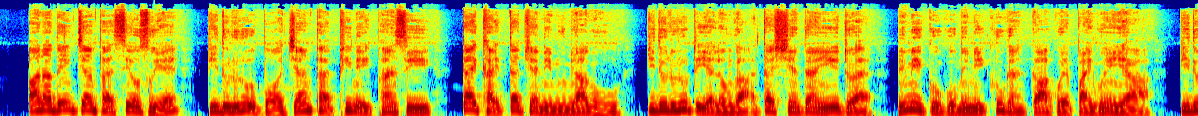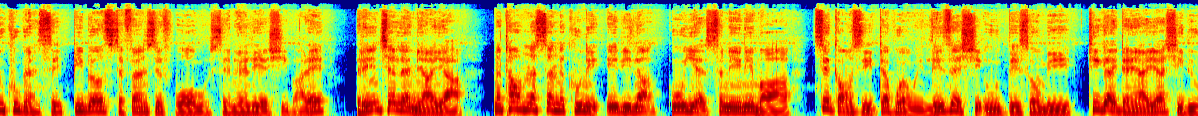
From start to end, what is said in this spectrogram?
။အာဏာသိမ်းအကြမ်းဖက်စစ်အုပ်စုရဲ့ပြည်သူလူထုအပေါ်အကြမ်းဖက်ဖိနှိပ်ဖန်ဆီးတိုက်ခိုက်တပ်ဖြတ်နေမှုများကိုပြည်သူလူထုတရက်လုံးကအသက်ရှင်တန်ရေးအတွက်မိမိကိုယ်ကိုမိမိခုခံကာကွယ်ပိုင်ခွင့်အရာပြည်သူခုခံစစ် People's Defensive War ကိုဆင်နွှဲလျက်ရှိပါတယ်။တရင်ချက်လက်များအရ 2022ခုနှစ်ဧပြီလ9ရက်စနေနေ့မှာစစ်ကောင်စီတပ်ဖွဲ့ဝင်48ဦးသေဆုံးပြီးထိခိုက်ဒဏ်ရာရရှိသူ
